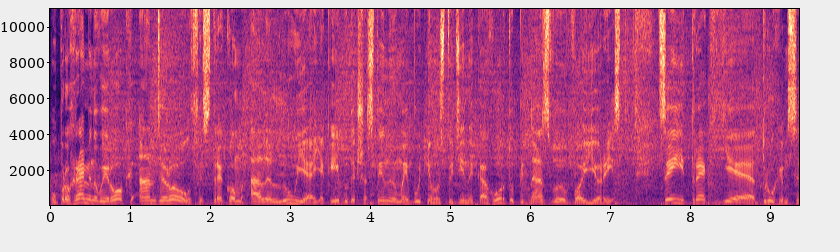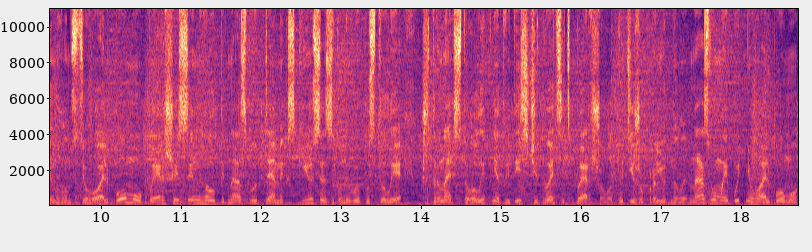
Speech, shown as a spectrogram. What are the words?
У програмі новий рок Under Oath із треком Алелуя, який буде частиною майбутнього студійника гурту під назвою Voyeurist. Цей трек є другим синглом з цього альбому. Перший сингл під назвою Damn Excuses вони випустили 14 липня 2021-го. Тоді ж оприлюднили назву майбутнього альбому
